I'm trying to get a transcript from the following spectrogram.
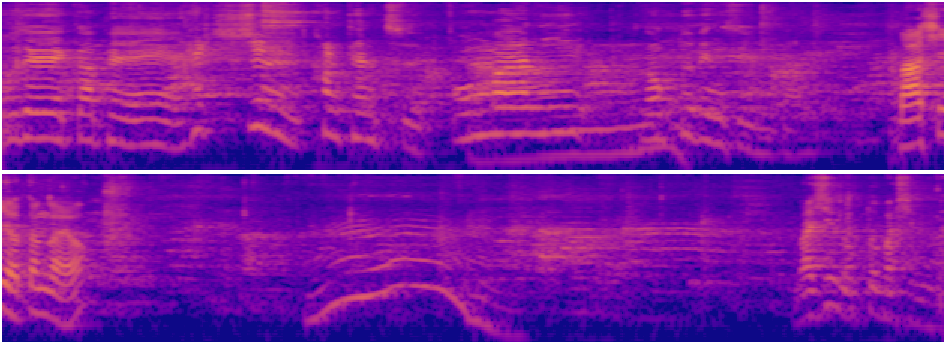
부대 카페의 핵심 컨텐츠 오마니 녹두빙수입니다. 맛이 어떤가요? 맛이 녹두 맛입니다.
